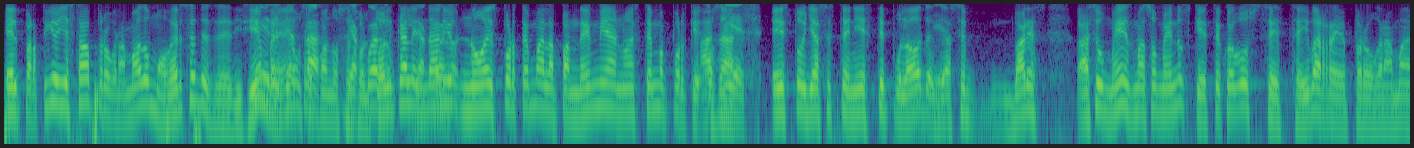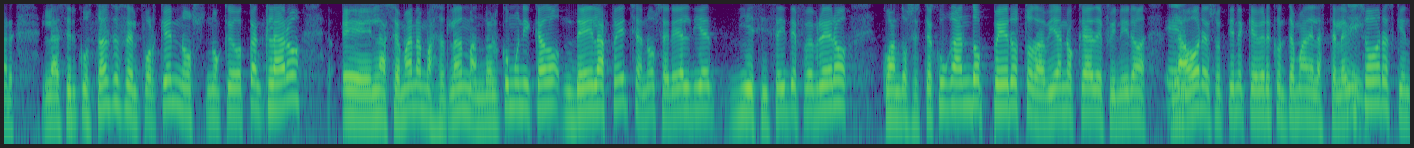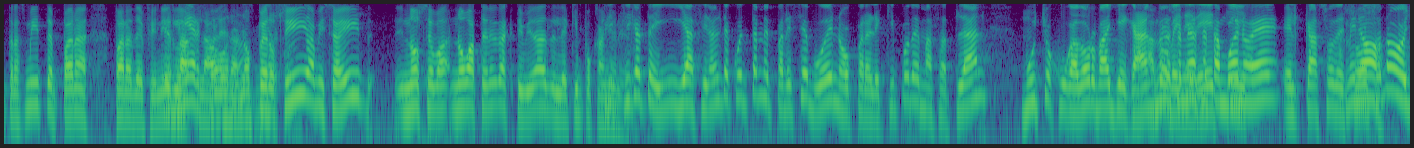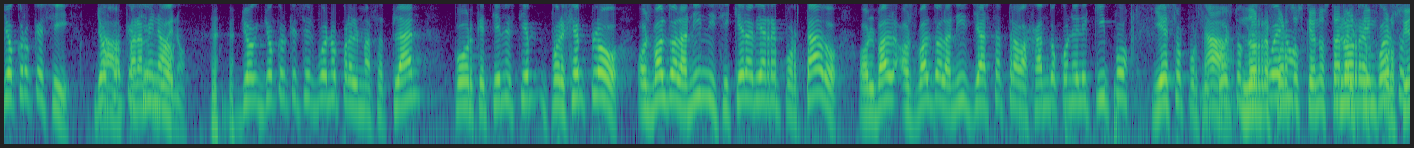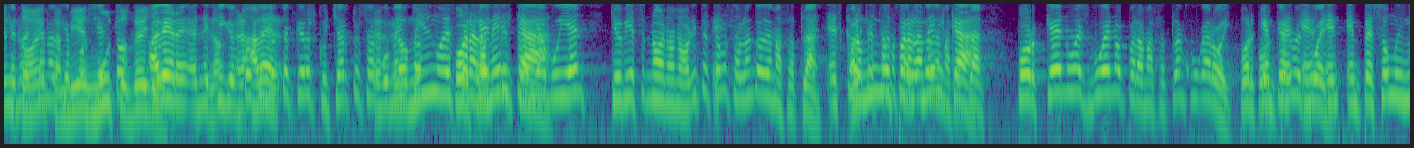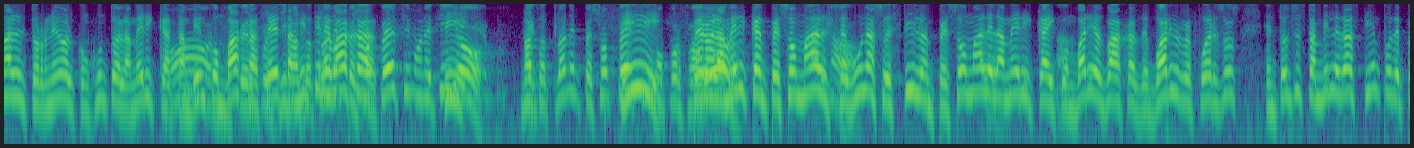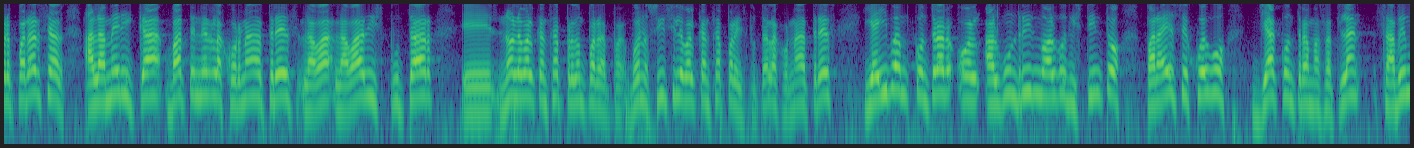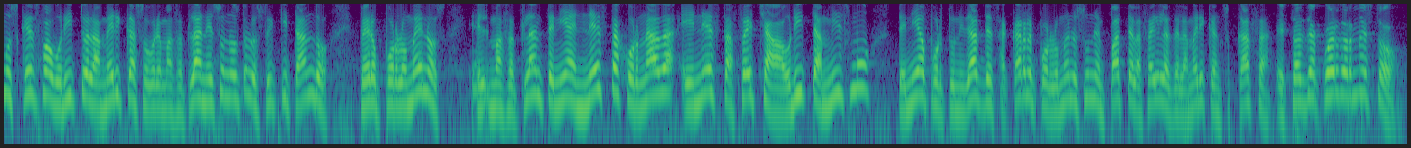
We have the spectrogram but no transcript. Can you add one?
el partido ya estaba programado moverse desde diciembre, ¿eh? o sea, cuando se soltó el calendario, no es por tema de la pandemia, no es tema porque, o sea, esto ya se tenía estipulado desde hace varias, hace un mes más o menos, que este juego se, iba a reprogramar. Las circunstancias, el por qué no, no quedó tan claro. Eh, en la semana Mazatlán mandó el comunicado de la fecha, ¿no? Sería el día 16 de febrero cuando se esté jugando, pero todavía no queda definida la hora. Eso tiene que ver con el tema de las televisoras, quien transmite para, para definir la, hora, ¿no? Pero sí, Abisaid no, se va, no va a tener actividad del equipo cañonero. Fíjate, y a final de cuentas me parece bueno para el equipo de Mazatlán. Mucho jugador va llegando, a me hace tan bueno, ¿eh? el caso de Sosa. No. yo creo que sí. Yo creo que sí es bueno. Yo, yo creo que sí es bueno para el Mazatlán porque tienes tiempo. Por ejemplo, Osvaldo Alanís ni siquiera había reportado. Osvaldo Alanís ya está trabajando con el equipo y eso, por supuesto, los refuerzos que no están al 100%, eh, también muchos de ellos. A ver, Netillo, entonces yo te quiero escuchar tus argumentos. Lo mismo es para la América. estaría bien que hubiese. No, no, no, ahorita estamos hablando de Mazatlán. Es que lo mismo es para la América. ¿Por qué no es bueno para Mazatlán jugar hoy? Porque ¿Por no es bueno? empezó muy mal el torneo, el conjunto del América, también con bajas, pues, ¿eh? también tiene bajas. Empezó pésimo, Netillo. Mazatlán empezó pésimo, por favor. Pero el América empezó mal, según a su estilo, empezó mal el América y con varias bajas de varios refuerzos, entonces también le das tiempo de prepararse al, al América, va a tener la jornada 3, la va, la va a disputar eh, no le va a alcanzar, perdón, para, bueno, sí, sí le va a alcanzar para disputar la jornada 3 y ahí va a encontrar algún ritmo, algo distinto para ese juego ya contra Mazatlán. Sabemos que es favorito el América sobre Mazatlán, eso no te lo estoy quitando, pero por lo menos el Mazatlán tenía en esta jornada, en esta fecha, ahorita mismo, tenía oportunidad de sacarle por lo menos un empate a las Águilas del América en su casa. ¿Estás de acuerdo, Ernesto?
